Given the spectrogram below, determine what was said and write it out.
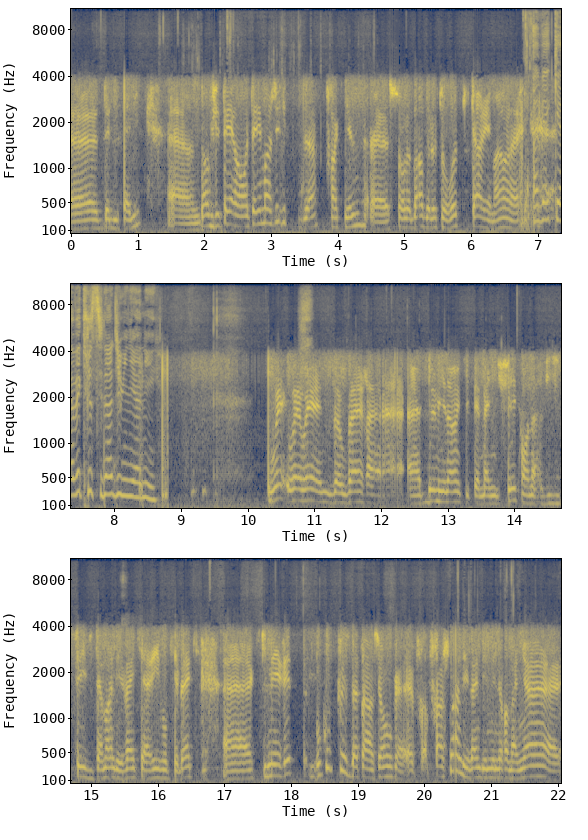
euh, de l'Italie. Euh, donc j'étais, on était allé manger des pizzas tranquille euh, sur le bord de l'autoroute, carrément. Avec, avec Christina Gimignani. Oui, oui, oui. Elle nous a ouvert un, 2001 qui était magnifique. On a visité évidemment les vins qui arrivent au Québec, euh, qui méritent beaucoup plus d'attention. Euh, franchement, les vins d'Émile Romagnan euh,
